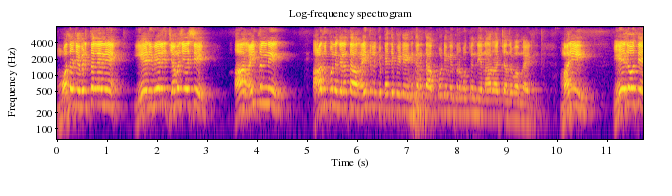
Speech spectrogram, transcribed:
మొదటి విడతలోనే ఏడు వేలు జమ చేసి ఆ రైతుల్ని ఆదుకున్న ఘనత రైతులకి పెద్దపీట అయిన ఘనత కూటమి ప్రభుత్వం నారా చంద్రబాబు నాయుడు. మరి ఏదైతే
